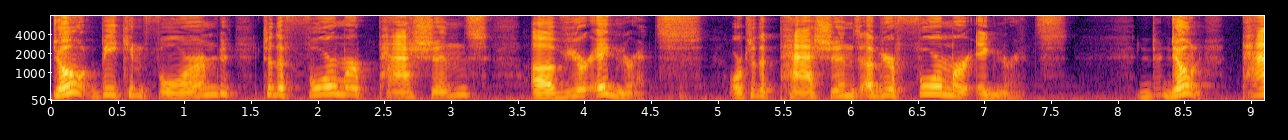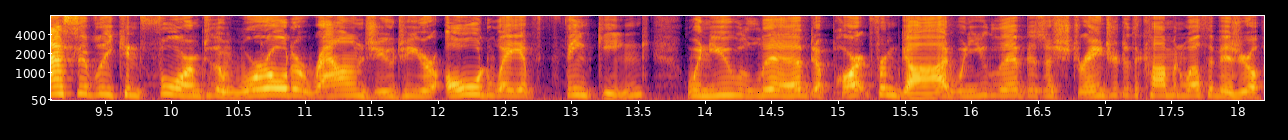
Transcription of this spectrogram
don't be conformed to the former passions of your ignorance or to the passions of your former ignorance. Don't passively conform to the world around you, to your old way of thinking when you lived apart from God, when you lived as a stranger to the commonwealth of Israel.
